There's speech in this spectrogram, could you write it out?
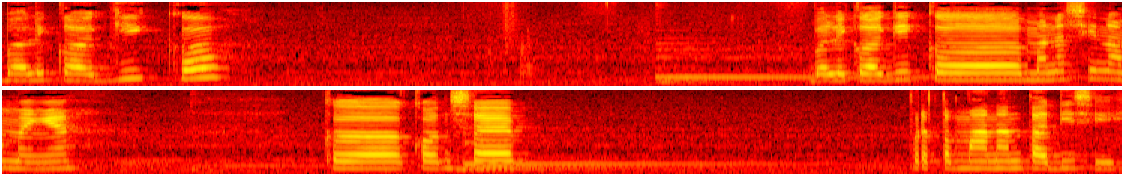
balik lagi ke balik lagi ke mana sih namanya? Ke konsep pertemanan tadi sih.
